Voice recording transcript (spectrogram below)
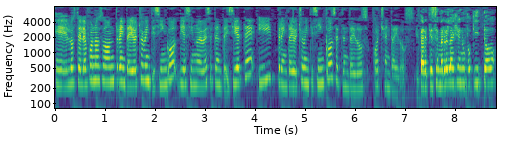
eh, los teléfonos son 3825-1977 y 3825-7282. Y para que se me relajen un poquito,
